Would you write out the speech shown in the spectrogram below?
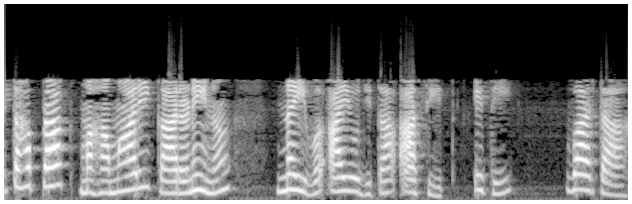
इत प्राक् महामारी कारणेन नैव आयोजिता आसीत्। इति वार्ताः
